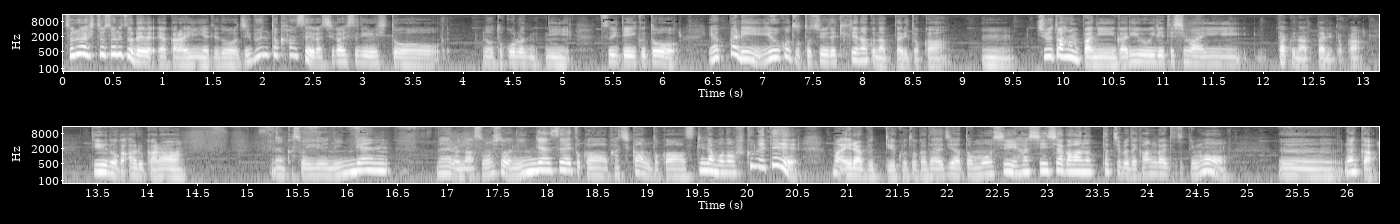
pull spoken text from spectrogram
それは人それぞれやからいいんやけど自分と感性が違いすぎる人のところについていくとやっぱり言うこと途中で聞けなくなったりとか、うん、中途半端に我流を入れてしまいたくなったりとかっていうのがあるからなんかそういう人間なんやろなその人の人間性とか価値観とか好きなものを含めて、まあ、選ぶっていうことが大事だと思うし発信者側の立場で考えた時もうん。なんか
